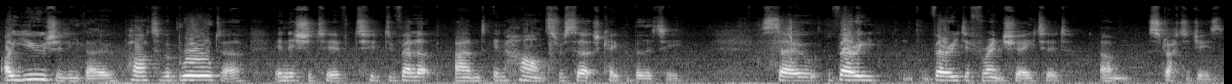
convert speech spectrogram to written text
are usually, though, part of a broader initiative to develop and enhance research capability. So, very, very differentiated um, strategies.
